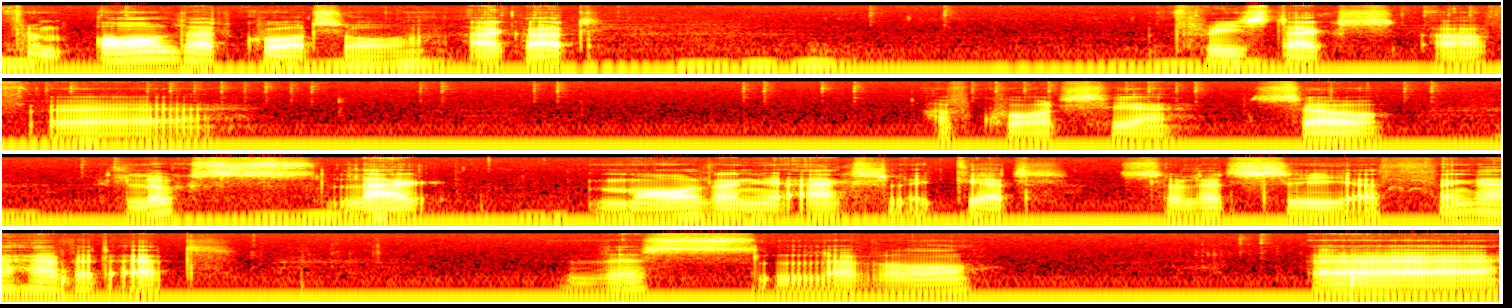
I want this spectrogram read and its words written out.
From all that quartz ore, I got three stacks of uh, of quartz here. So it looks like more than you actually get. So let's see. I think I have it at this level. Uh,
